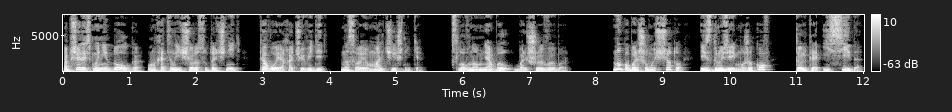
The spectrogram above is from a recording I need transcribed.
Общались мы недолго, он хотел еще раз уточнить, кого я хочу видеть на своем мальчишнике. Словно у меня был большой выбор. Ну, по большому счету, из друзей мужиков только Исида,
